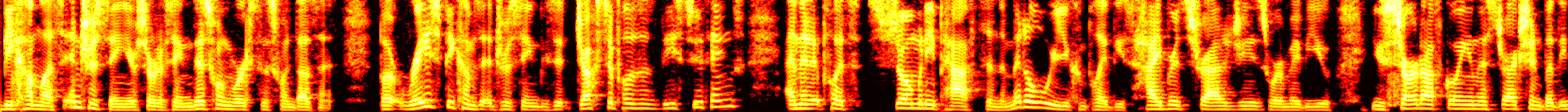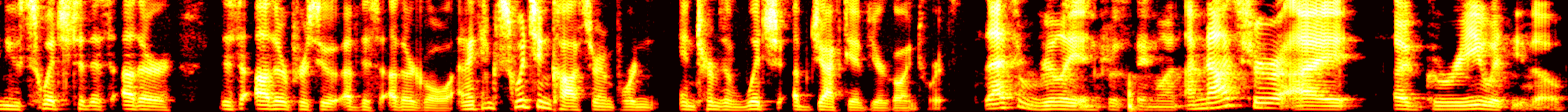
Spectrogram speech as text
become less interesting. You're sort of saying this one works, this one doesn't. But race becomes interesting because it juxtaposes these two things, and then it puts so many paths in the middle where you can play these hybrid strategies where maybe you you start off going in this direction, but then you switch to this other this other pursuit of this other goal. And I think switching costs are important in terms of which objective you're going towards. That's a really interesting one. I'm not sure I agree with you though.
